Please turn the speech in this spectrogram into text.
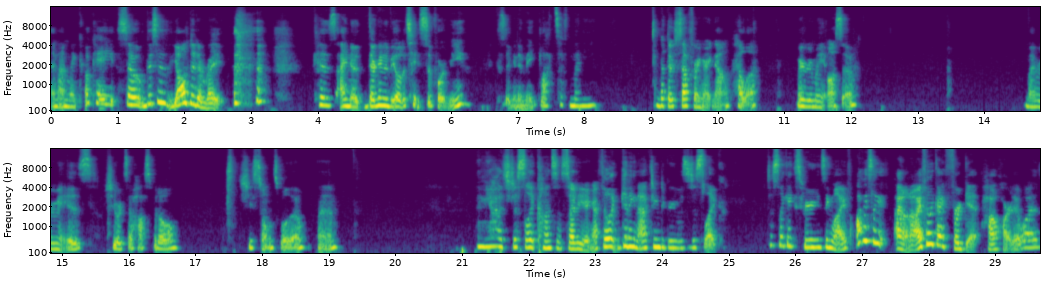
and I'm like, okay, so this is y'all did it right. Because I know they're gonna be able to t- support me they're gonna make lots of money. But they're suffering right now, hella. My roommate also. My roommate is. She works at a hospital. She's still in school though. Um, and yeah, it's just like constant studying. I feel like getting an acting degree was just like just like experiencing life. Obviously, I don't know. I feel like I forget how hard it was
